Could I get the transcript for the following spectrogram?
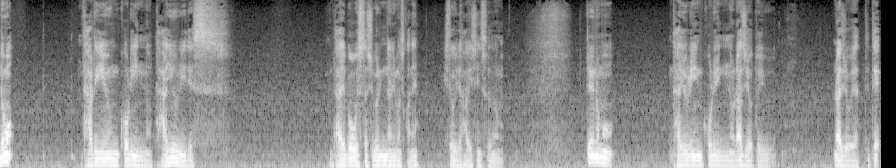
どうも、タリウンコリンのタユリです。だいぶお久しぶりになりますかね。一人で配信するのも。っていうのも、タユリンコリンのラジオというラジオをやってて、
